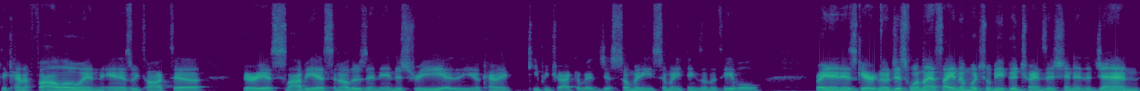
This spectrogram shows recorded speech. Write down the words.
to kind of follow. And, and as we talk to various lobbyists and others in the industry, uh, you know, kind of keeping track of it, just so many, so many things on the table Right, and as Garrick know, just one last item, which will be a good transition into Jen,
